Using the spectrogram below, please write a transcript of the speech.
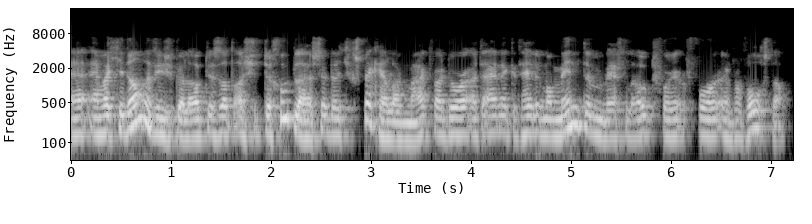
Uh, en wat je dan het risico loopt, is dat als je te goed luistert, dat je gesprek heel lang maakt, waardoor uiteindelijk het hele momentum wegloopt voor, voor een vervolgstap.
